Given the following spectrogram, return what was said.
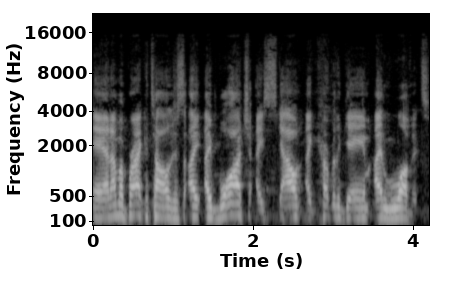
and I'm a bracketologist. I, I watch, I scout, I cover the game. I love it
